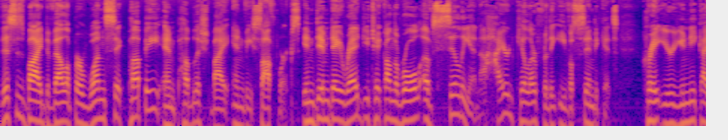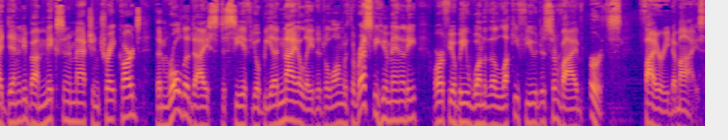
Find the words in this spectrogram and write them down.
This is by developer One Sick Puppy and published by Envy Softworks. In Dim Day Red, you take on the role of Cillian, a hired killer for the evil syndicates. Create your unique identity by mixing and matching trait cards, then roll the dice to see if you'll be annihilated along with the rest of humanity or if you'll be one of the lucky few to survive Earth's fiery demise.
